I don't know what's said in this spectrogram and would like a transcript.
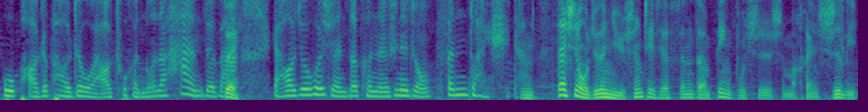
步跑着跑着，我要出很多的汗，对吧？对。然后就会选择可能是那种分段式的。嗯，但是我觉得女生这些分段并不是什么很失礼，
